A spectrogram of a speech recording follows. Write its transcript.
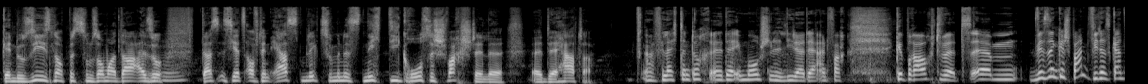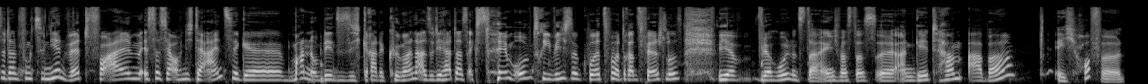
Gendouzi ist noch bis zum Sommer da. Also das ist jetzt auf den ersten Blick zumindest nicht die große Schwachstelle äh, der Hertha. Aber vielleicht dann doch äh, der Emotional Leader, der einfach gebraucht wird. Ähm, wir sind gespannt, wie das Ganze dann funktionieren wird. Vor allem ist das ja auch nicht der einzige Mann, um den sie sich gerade kümmern. Also die hat das extrem umtriebig, so kurz vor Transferschluss. Wir wiederholen uns da eigentlich, was das äh, angeht, haben aber, ich hoffe,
